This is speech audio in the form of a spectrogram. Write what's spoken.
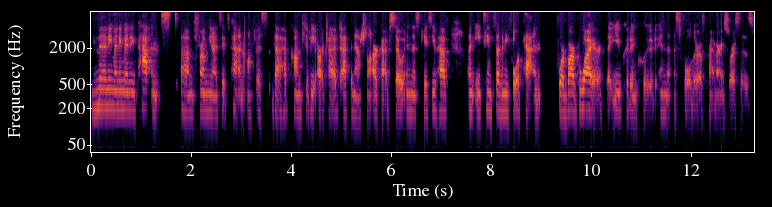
many, many, many patents um, from the United States Patent Office that have come to be archived at the National Archives. So in this case, you have an 1874 patent for barbed wire that you could include in this folder of primary sources.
